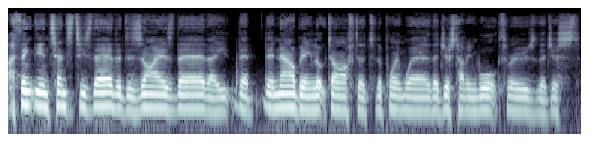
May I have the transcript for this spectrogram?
I think the intensity's there, the desire's there. They they're they're now being looked after to the point where they're just having walkthroughs. They're just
